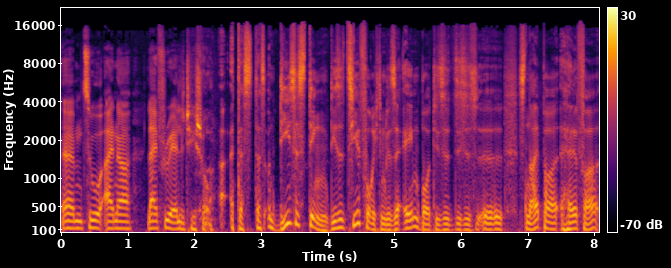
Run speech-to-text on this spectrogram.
ähm, zu einer Live-Reality-Show. Äh, das, das, und dieses Ding, diese Zielvorrichtung, dieser Aimbot, diese, dieses äh, Sniper-Helfer,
